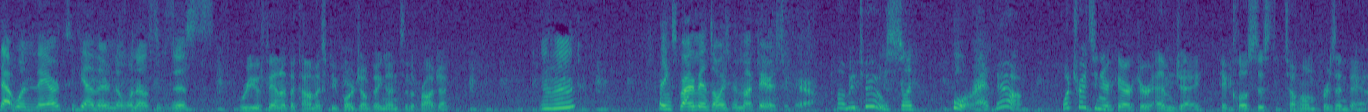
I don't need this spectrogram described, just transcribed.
That when they are together, no one else exists. Were you a fan of the comics before jumping onto the project? Mm-hmm. I think Spider-Man's always been my favorite superhero. Oh, me too. It's like cool, right? Yeah. What traits in your character, MJ, hit closest to home for Zendaya?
